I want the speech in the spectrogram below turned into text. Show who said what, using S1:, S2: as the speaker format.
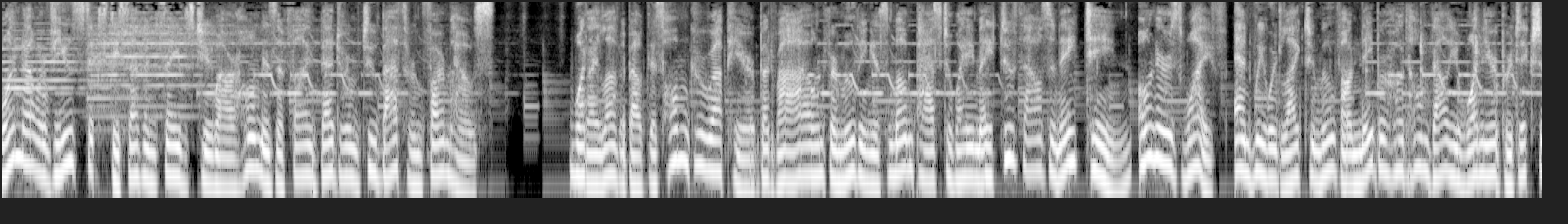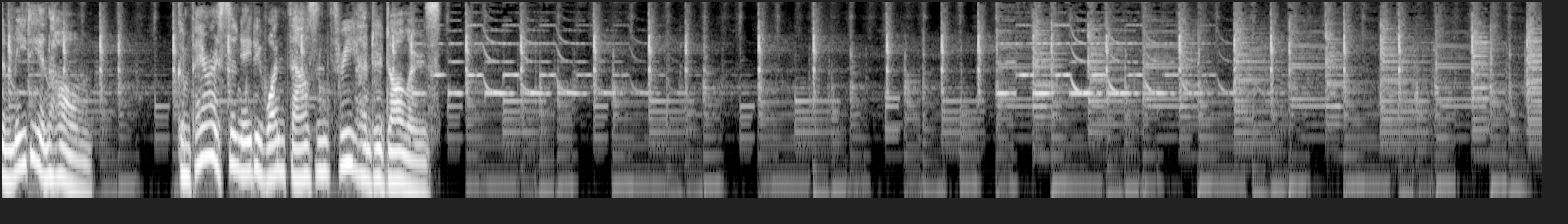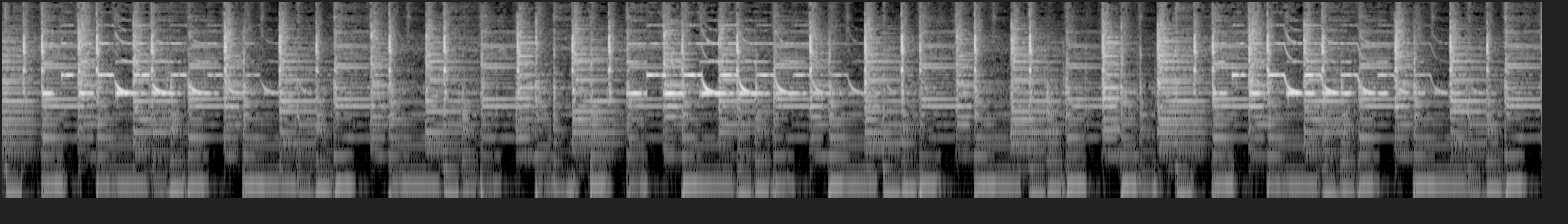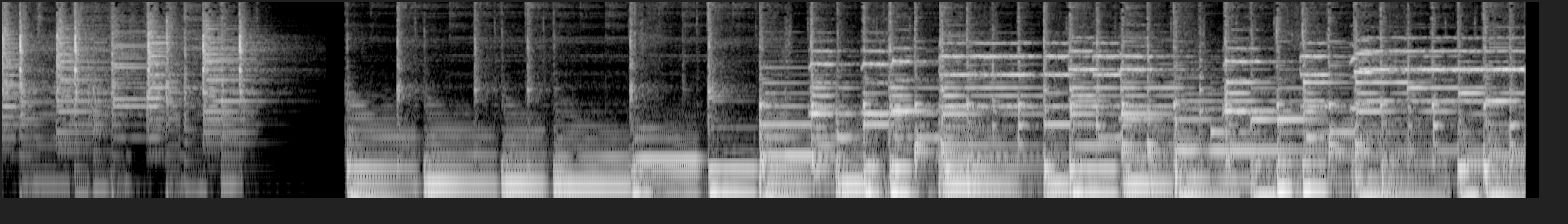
S1: One hour views 67 saves to Our home is a 5 bedroom 2 bathroom farmhouse. What I love about this home grew up here but Raon for moving his mom passed away May 2018, owner's wife, and we would like to move on neighborhood home value 1 year prediction median home. Comparison $81,300.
